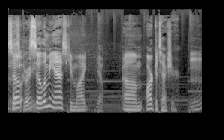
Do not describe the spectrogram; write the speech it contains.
So, so let me ask you, Mike. Yeah. Um, architecture. hmm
